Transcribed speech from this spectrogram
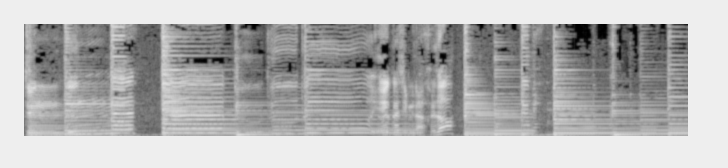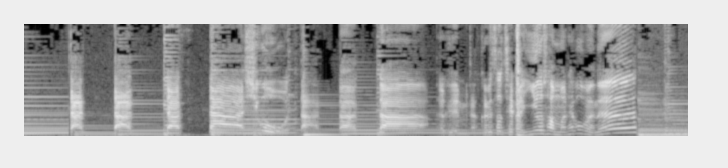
둔둔나 두두두. 여기까지입니다. 그래서 따따따따 쉬고 따따따. 이렇게 됩니다. 그래서 제가 이어서 한번 해보면은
